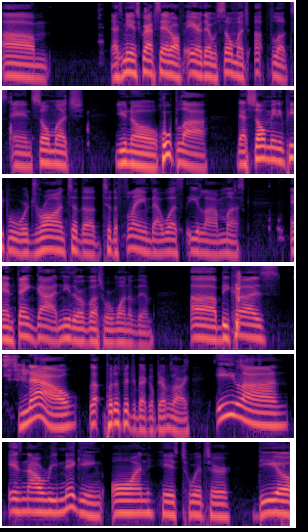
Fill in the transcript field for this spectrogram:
um as me and scrap said off air there was so much upflux and so much you know hoopla that so many people were drawn to the to the flame that was Elon Musk and thank God neither of us were one of them uh because now uh, put this picture back up there I'm sorry Elon is now reneging on his Twitter deal.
